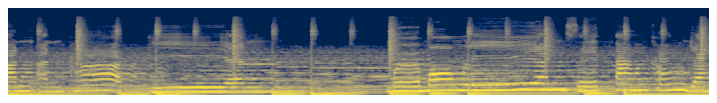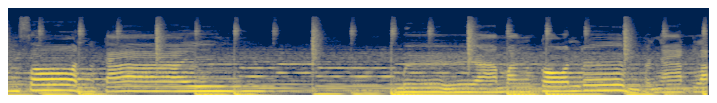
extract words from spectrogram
วันอันภาคเพียน เมื่อมองเลียนเศษตั้งค์ครั้งยังซ่อนกายเมื่อมังกรเริ่มประงาดล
